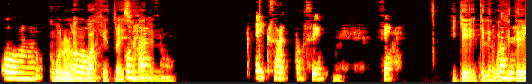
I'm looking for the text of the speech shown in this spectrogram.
o... Como los lenguajes tradicionales, ¿no? Exacto, sí. Mm. Sí. ¿Y qué, lenguaje te,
